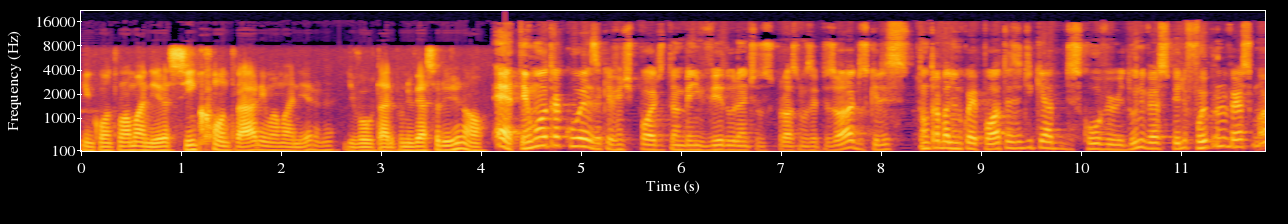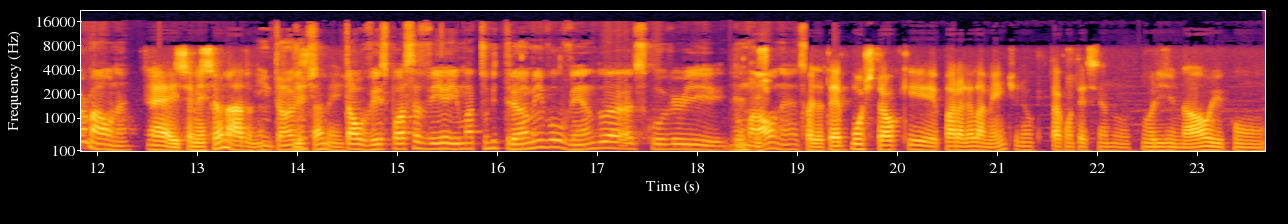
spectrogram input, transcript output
encontram uma maneira, se encontrarem uma maneira, né? De voltarem pro universo original. É, tem uma outra coisa que a gente pode também ver durante os próximos episódios, que eles estão trabalhando com a hipótese de que a Discovery do universo espelho foi pro universo normal, né? É, isso é mencionado, né? Então a gente talvez possa ver aí uma subtrama envolvendo a Discovery do é, mal, né? Pode até mostrar o que, paralelamente, né? O que está acontecendo no original e com,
